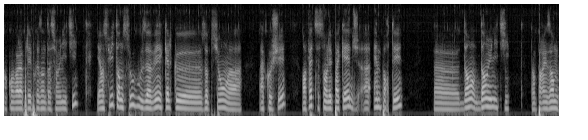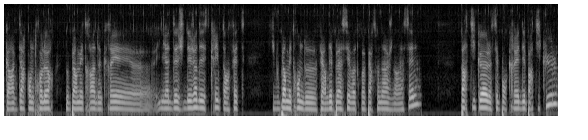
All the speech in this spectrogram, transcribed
Donc on va l'appeler présentation Unity. Et ensuite, en dessous, vous avez quelques options à, cocher. En fait, ce sont les packages à importer euh, dans, Unity. Donc par exemple, caractère contrôleur nous permettra de créer... il y a déjà des scripts en fait qui vous permettront de faire déplacer votre personnage dans la scène. Particle, c'est pour créer des particules,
